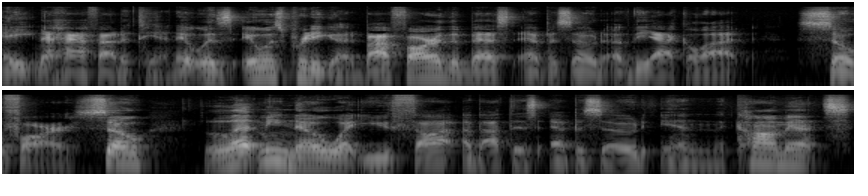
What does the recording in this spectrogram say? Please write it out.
8.5 out of 10. It was it was pretty good. By far the best episode of The Acolyte so far. So let me know what you thought about this episode in the comments,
